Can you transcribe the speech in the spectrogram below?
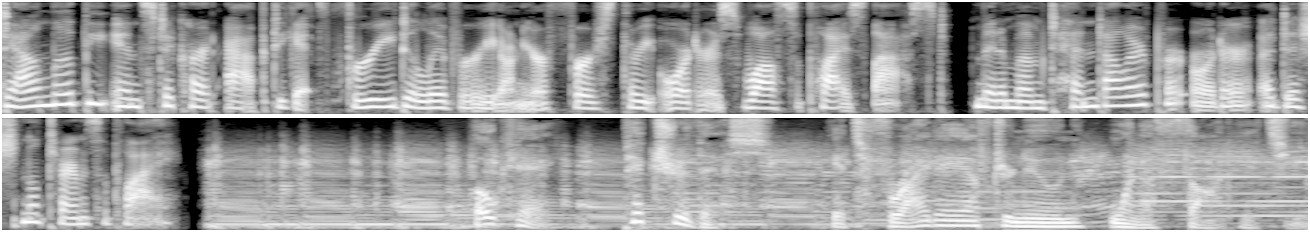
Download the Instacart app to get free delivery on your first three orders while supplies last. Minimum $10 per order, additional term supply. Okay, picture this. It's Friday afternoon when a thought hits you.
